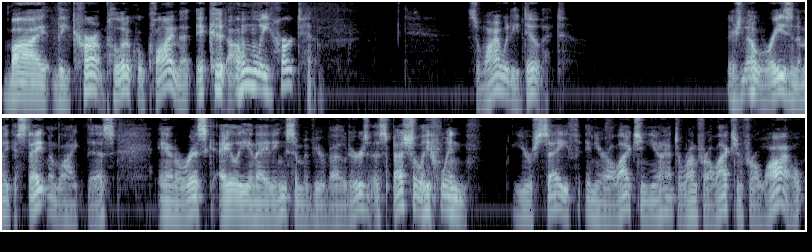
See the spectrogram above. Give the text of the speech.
By the current political climate, it could only hurt him. So why would he do it? There's no reason to make a statement like this and risk alienating some of your voters, especially when you're safe in your election. You don't have to run for election for a while.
